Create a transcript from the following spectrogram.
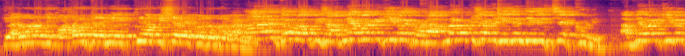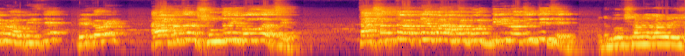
তুই এত বড় কথা বলতে আমি এক্ষুনি অফিসে বের করে দেবো আমি। ধর অফিস আপনি আমাকে কি বের করেন? আপনার অফিসে আমি রিজন দিয়ে দিচ্ছি এক্ষুনি। আপনি আমার কি বের করেন অফিস দিয়ে বের করেন। আর আপনার তো সুন্দরী বউ আছে। তা সত্ত্বেও আপনি আমার আমার বউর দিকে নজর দিয়েছেন মুখ সামনে কথা বলিস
